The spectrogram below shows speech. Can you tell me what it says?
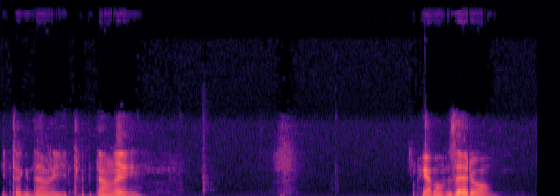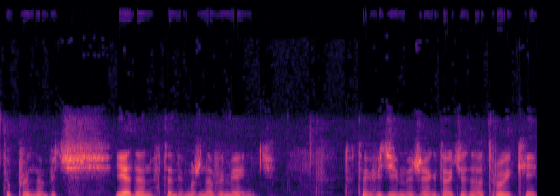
i tak dalej, i tak dalej. Ja mam 0, tu powinno być 1, wtedy można wymienić. Tutaj widzimy, że jak dojdzie do trójki,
